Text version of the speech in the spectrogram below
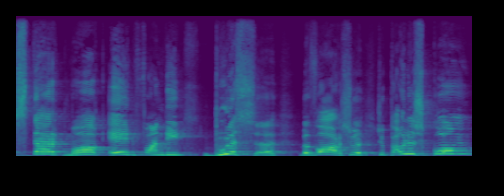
sterk maak en van die bose bewaar. So so Paulus kom,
